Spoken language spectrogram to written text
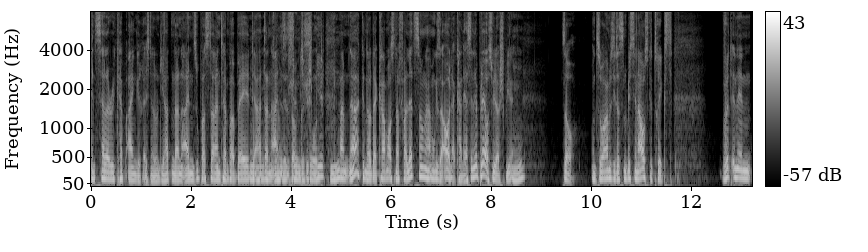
ins Salary Cap eingerechnet. Und die hatten dann einen Superstar in Tampa Bay, der mhm, hat dann eine Saison nicht gespielt. Mhm. Haben, na, genau, der kam aus einer Verletzung, haben gesagt, oh, der kann erst in den Playoffs wieder spielen. Mhm. So. Und so haben sie das ein bisschen ausgetrickst. Wird in den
